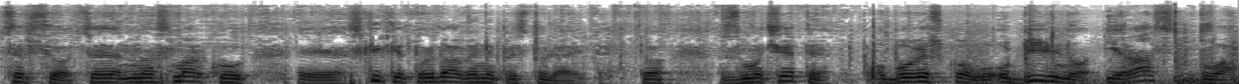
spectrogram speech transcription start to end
це все. Це на смарку, е, скільки труда ви не представляєте. То змочити обов'язково обільно і раз, два.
